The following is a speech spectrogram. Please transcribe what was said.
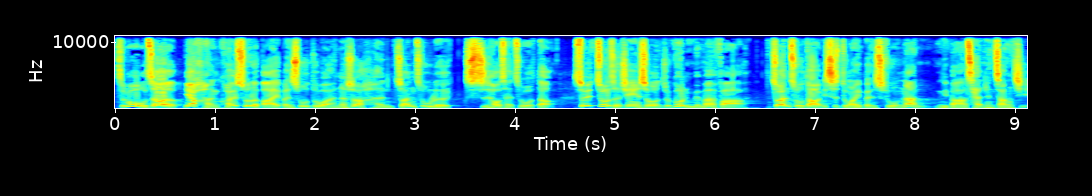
只不过我知道要很快速的把一本书读完，那是要很专注的时候才做到。所以作者建议说，如果你没办法专注到一次读完一本书，那你把它拆成章节，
